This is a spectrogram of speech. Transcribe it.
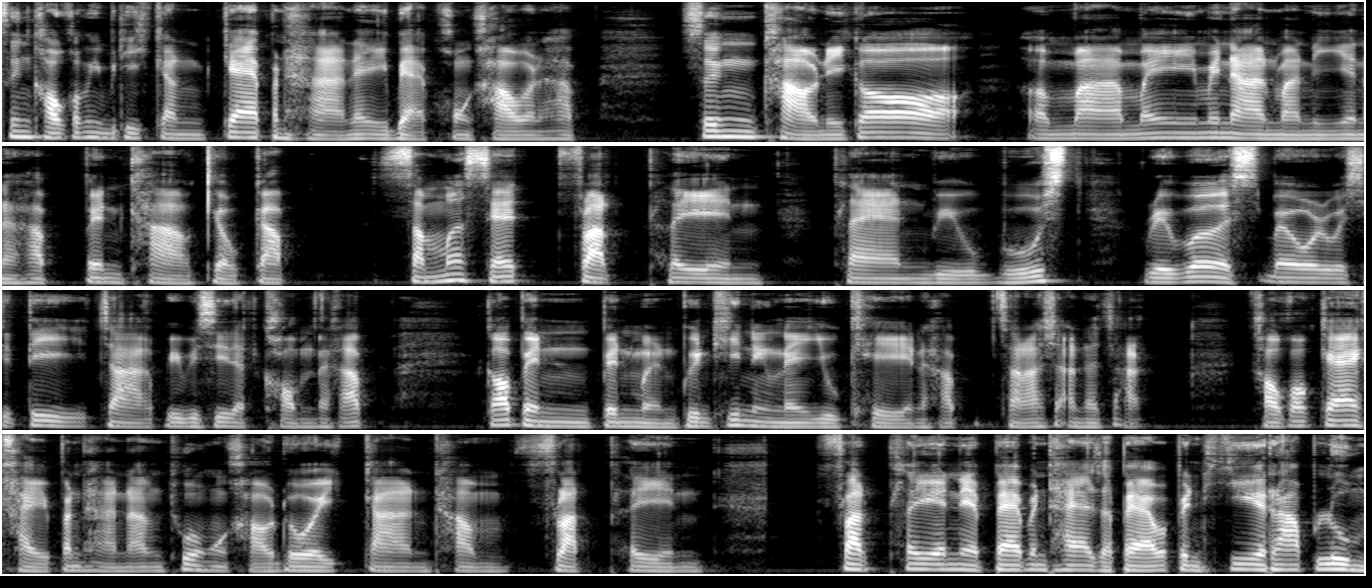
ซึ่งเขาก็มีวิธีการแก้ปัญหาในอีกแบบของเขานะครับ ซึ่งข่าวนี้ก็มาไม่ไม่นานมานี้นะครับ เป็นข่าวเกี่ยวกับ Somerset flood Plan Will Boost Rivers Biodiversity จาก bbc.com นะครับ ก็เป็นเป็นเหมือนพื้นที่หนึ่งใน UK นะครับสหราชอาณาจักร เขาก็แก้ไขปัญหาน้ำท่วมของเขาโดยการทำ floodplain floodplain เนี่ยแปลเป็นไทยอาจจะแปลว่าเป็นที่ราบลุ่ม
